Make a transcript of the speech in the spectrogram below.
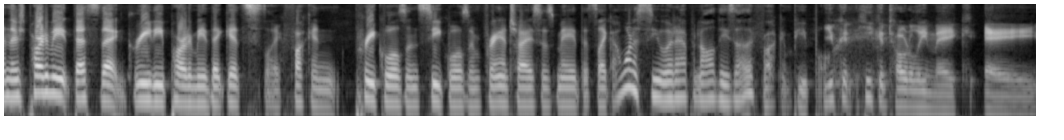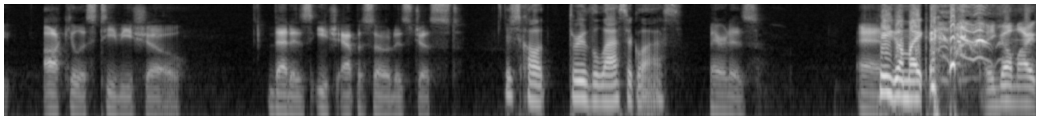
And there's part of me that's that greedy part of me that gets like fucking prequels and sequels and franchises made that's like I want to see what happened to all these other fucking people. You could he could totally make a Oculus TV show that is each episode is just They just call it through the laser glass. there it is. And Here you go, Mike. There you go, Mike.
